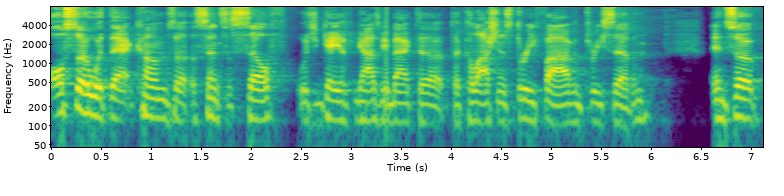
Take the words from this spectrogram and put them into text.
also with that comes a, a sense of self, which guides me back to, to Colossians 3 5 and 3 7. And so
